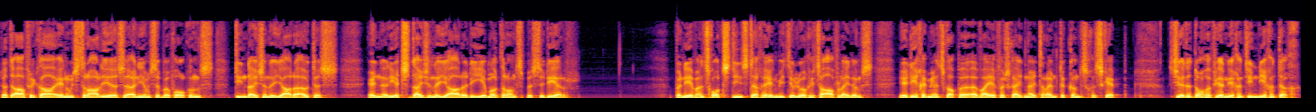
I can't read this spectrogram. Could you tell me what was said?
dat Afrika en Australië se inheemse bevolkings 10000de jare oud is en reeds duisende jare die hemeltrans bestudeer. Benewens godsdienstige en mitologiese afleidings het die gemeenskappe 'n wye verskeidenheid ruimtekuns geskep. Sedert ongeveer 1990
